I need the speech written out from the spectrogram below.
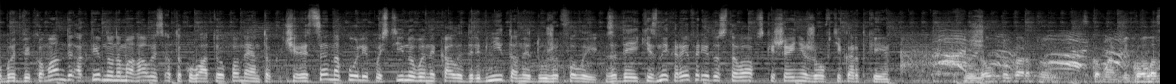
Обидві команди активно намагались атакувати опоненток. Через це на полі постійно виникали дрібні та не дуже фоли. За деякі з них рефері доставав з кишені жовті картки. Жовту карту в команді Колос.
